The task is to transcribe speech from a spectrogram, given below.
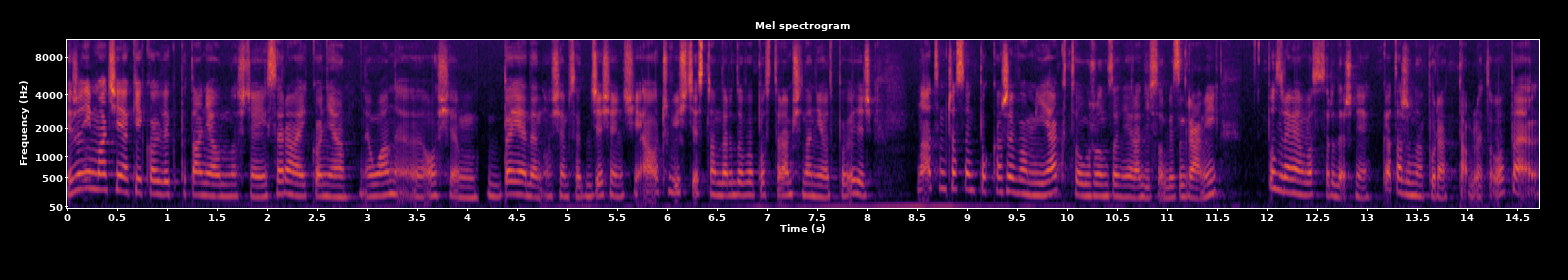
Jeżeli macie jakiekolwiek pytania odnośnie Acera Iconia One 8 B1 810, ja oczywiście standardowo postaram się na nie odpowiedzieć. No a tymczasem pokażę Wam, jak to urządzenie radzi sobie z grami. Pozdrawiam Was serdecznie, Katarzyna Pura, tabletowo.pl.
